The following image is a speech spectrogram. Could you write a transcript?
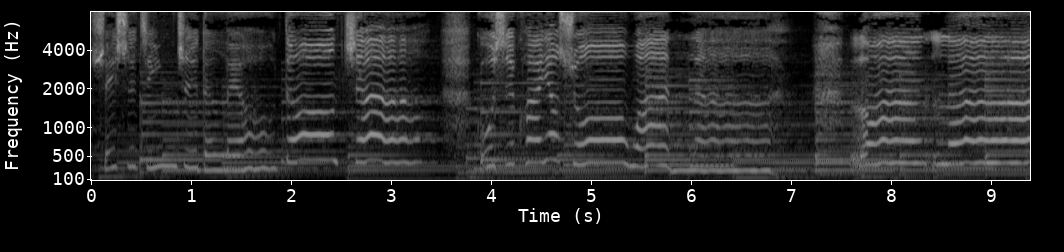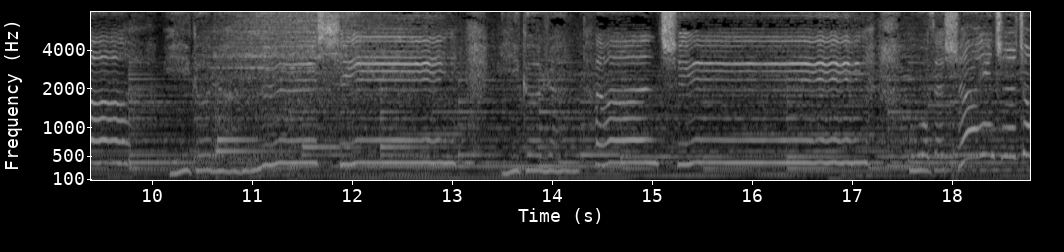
水是静止的流动着，故事快要说完在声音之中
